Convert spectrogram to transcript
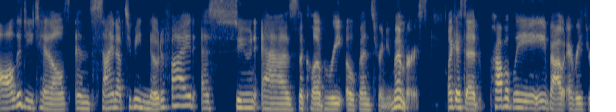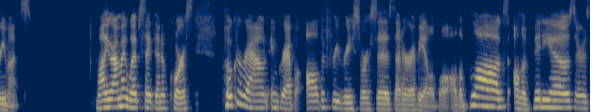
all the details and sign up to be notified as soon as the club reopens for new members. Like I said, probably about every three months. While you're on my website, then of course, poke around and grab all the free resources that are available, all the blogs, all the videos. There's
